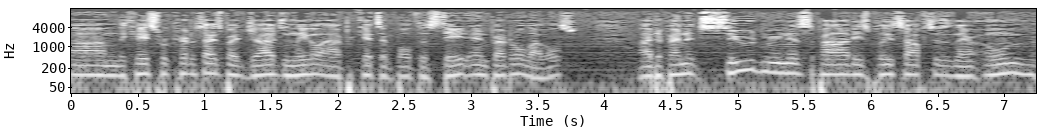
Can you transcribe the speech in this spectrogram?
um, the case were criticized by judge and legal advocates at both the state and federal levels. Defendants sued municipalities, police officers, and their own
